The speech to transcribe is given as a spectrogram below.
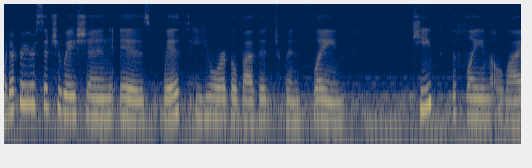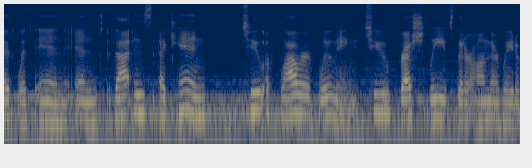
whatever your situation is with your beloved twin flame, keep the flame alive within. And that is akin to a flower blooming, to fresh leaves that are on their way to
